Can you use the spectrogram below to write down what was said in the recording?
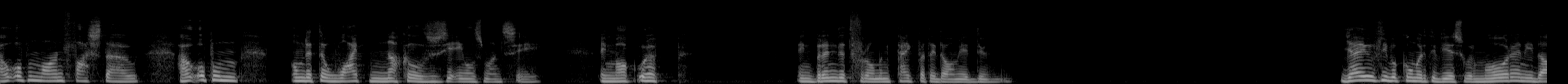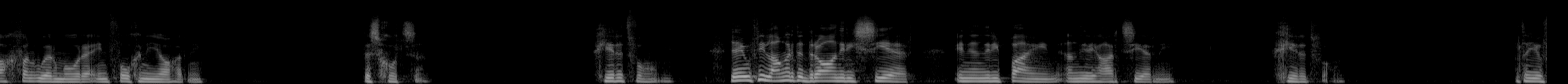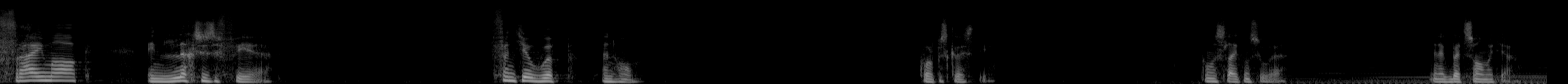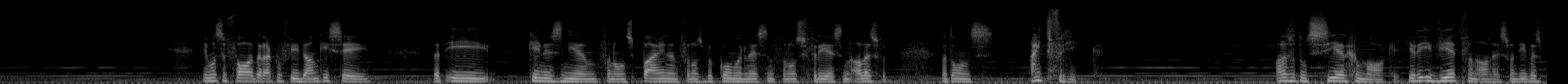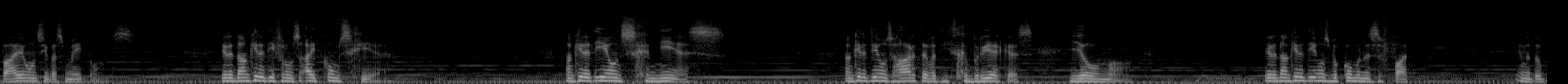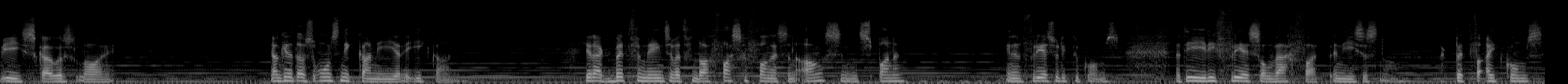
Hou op om aan vas te hou. Hou op om om dit te white knuckle soos die Engelsman sê en maak oop en bring dit vir hom en kyk wat hy daarmee doen. Jy hoef nie bekommerd te wees oor môre en die dag van oormôre en volgende jaar nie. Dis God se. Gee dit vir hom. Jy hoef nie langer te dra aan hierdie seer en in hierdie pyn en hierdie hartseer nie. Gee dit vir hom. Dat hy jou vrymaak en lig soos 'n veer. Vind jou hoop in hom. Corpus Christi. Kom ons sluit ons oë. En ek bid saam met jou. Hemelse Vader, ek wil vir U dankie sê dat U kennis neem van ons pyn en van ons bekommernis en van ons vrees en alles wat wat ons uitvreek. Alles wat ons seer gemaak het. Here, U weet van alles want U was by ons, U was met ons. Here, dankie dat U vir ons uitkoms gee. Dankie dat U ons genees. Dankie dat U ons harte wat gebreek is, heel maak. Here, dankie dat U ons bekommernisse vat en dit op U skouers laai. Dankie dat as ons nie kan nie, Here, U kan. Here, ek bid vir mense wat vandag vasgevang is in angs en spanning en in vrees oor die toekoms, dat U hierdie vrees sal wegvat in Jesus naam. Ek bid vir uitkoms.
